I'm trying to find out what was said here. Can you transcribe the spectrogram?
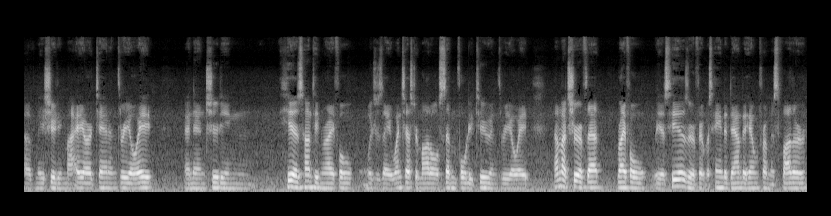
of me shooting my AR-10 and 308, and then shooting his hunting rifle, which is a Winchester model 742 and 308. I'm not sure if that rifle is his or if it was handed down to him from his father.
